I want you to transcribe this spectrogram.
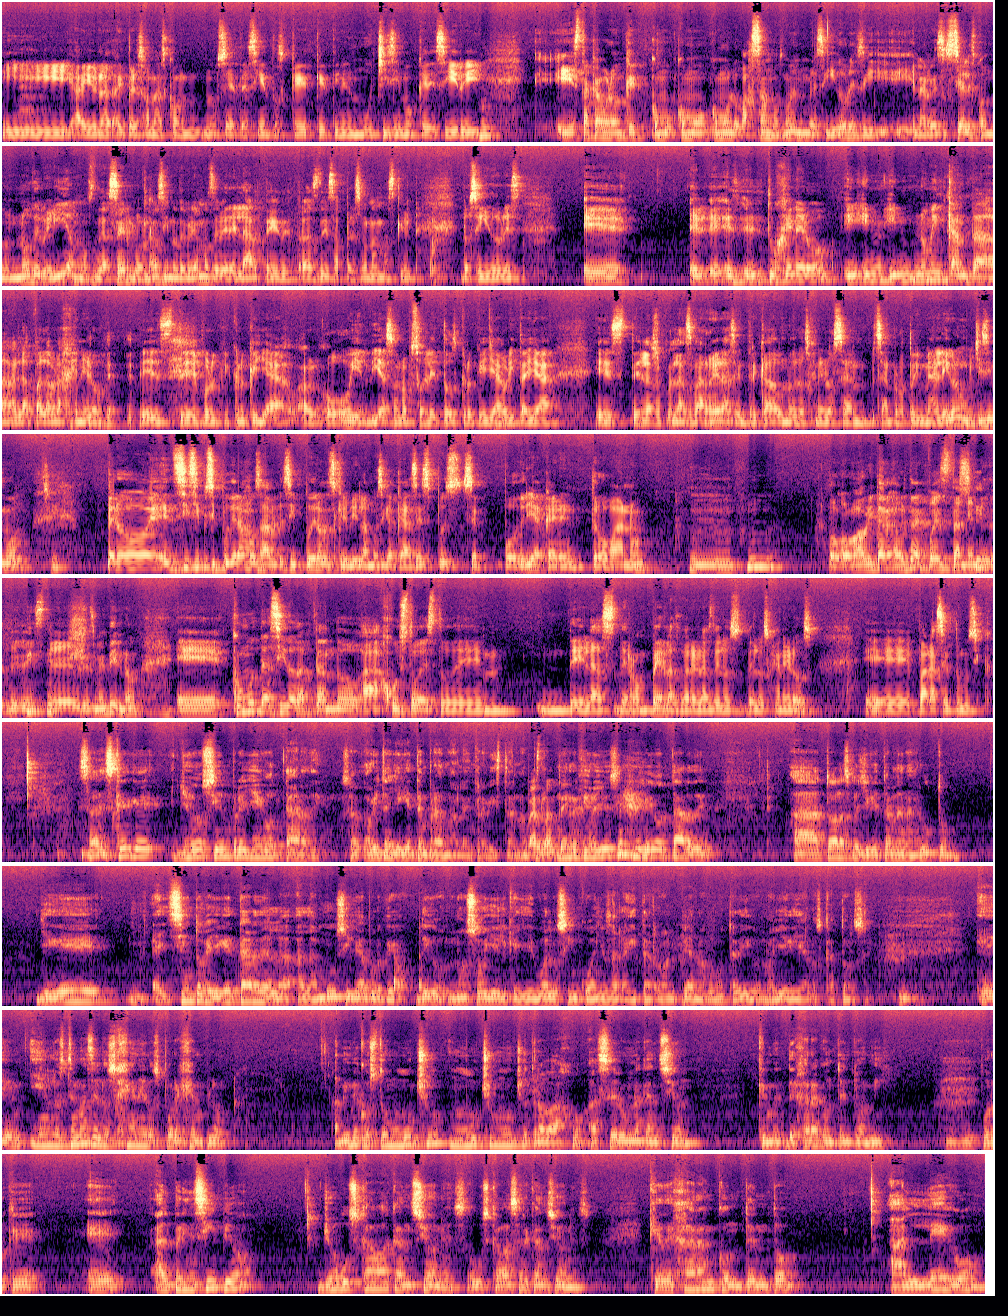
Y hay, una, hay personas con, no sé, 700 que, que tienen muchísimo que decir y, y está cabrón que cómo, cómo, cómo, lo basamos, ¿no? En número de seguidores y, en las redes sociales cuando no deberíamos de hacerlo, ¿no? Sino deberíamos de ver el arte detrás de esa persona más que los seguidores. Eh, tu género, y, no me encanta la palabra género, este, porque creo que ya hoy en día son obsoletos, creo que ya ahorita ya este, las, las, barreras entre cada uno de los géneros se han, se han roto y me alegro muchísimo. Pero en sí, si, si, pudiéramos, si pudiéramos escribir la música que haces, pues se podría caer en trova, ¿no? o, ahorita, ahorita me puedes también este, desmentir, ¿no? Eh, ¿Cómo te has ido adaptando a justo esto de de, las, de romper las barreras de los, de los géneros eh, para hacer tu música? ¿Sabes qué? Que yo siempre llego tarde. O sea, ahorita llegué temprano a la entrevista, ¿no? Pero me refiero, yo siempre llego tarde a todas las cosas. Llegué tarde a Naruto. Llegué, eh, siento que llegué tarde a la, a la música porque, digo, no soy el que llegó a los 5 años a la guitarra o al piano, como te digo, ¿no? Llegué ya a los 14. Eh, y en los temas de los géneros, por ejemplo, a mí me costó mucho, mucho, mucho trabajo hacer una canción que me dejara contento a mí. Porque eh, al principio yo buscaba canciones, o buscaba hacer canciones que dejaran contento al ego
